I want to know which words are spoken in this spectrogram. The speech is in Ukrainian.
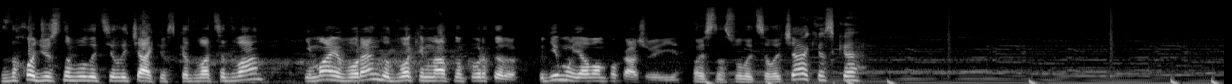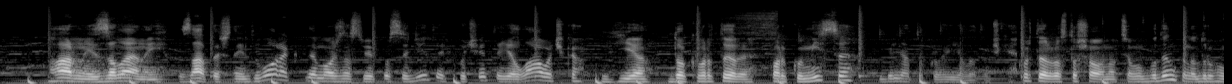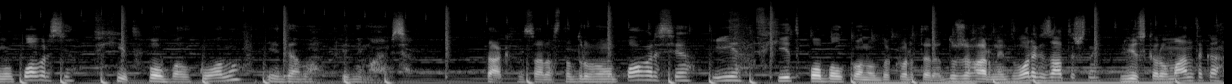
Знаходжусь на вулиці Личаківська, 22 і маю в оренду двокімнатну квартиру. Ходімо, я вам покажу її. Ось у нас вулиця Личаківська. Гарний зелений затишний дворик, де можна собі посидіти, відпочити. Є лавочка, є до квартири паркомісце біля такої ялиночки. Квартира розташована в цьому будинку на другому поверсі. Вхід по балкону. Йдемо, піднімаємося. Так, зараз на другому поверсі і вхід по балкону до квартири. Дуже гарний дворик затишний, львівська романтика,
